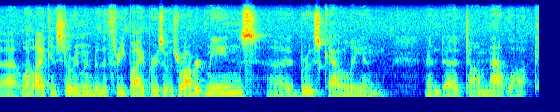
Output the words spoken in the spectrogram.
uh, well, I can still remember the three pipers. It was Robert Means, uh, Bruce Cowley, and and uh, Tom Matlock.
